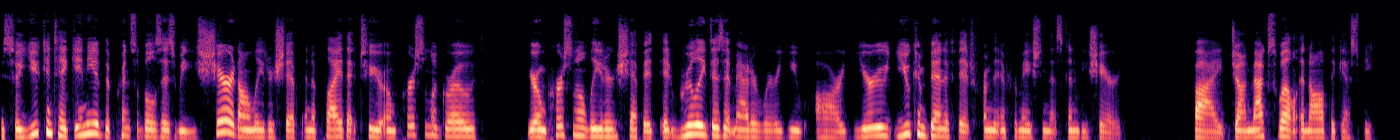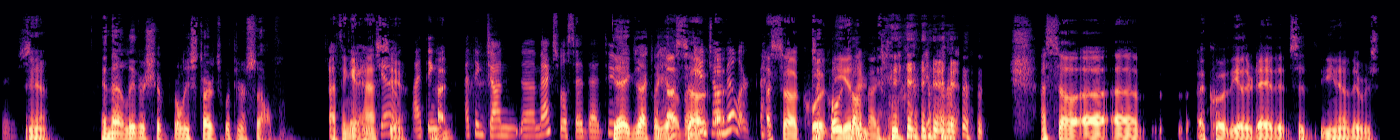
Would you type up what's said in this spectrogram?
and so you can take any of the principles as we shared on leadership and apply that to your own personal growth your own personal leadership. It, it really doesn't matter where you are. You you can benefit from the information that's going to be shared by John Maxwell and all the guest speakers. Yeah, And that leadership really starts with yourself. I think There it has go. to. I think I- I, think John uh, Maxwell said that too. Yeah, exactly. I saw- and John Miller. I saw a quote quote the other. Maxwell. I saw a, a a quote the other day that said, you know, there was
